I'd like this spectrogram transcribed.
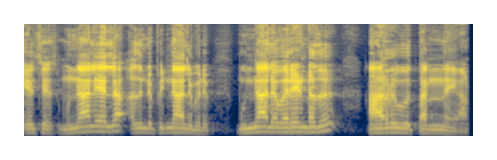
യെസ് യെസ്. മുന്നാലെയല്ല അതിന്റെ പിന്നാലെ വരും. മുന്നാലെ വരേണ്ടത് അറിവ് തന്നെയാണ്.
